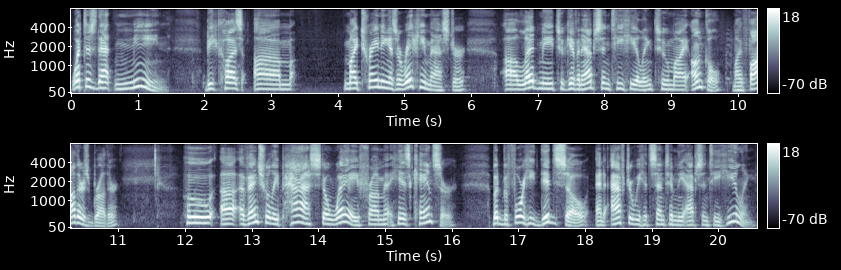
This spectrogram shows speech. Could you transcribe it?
What does that mean? Because um, my training as a Reiki master uh, led me to give an absentee healing to my uncle, my father's brother, who uh, eventually passed away from his cancer. But before he did so, and after we had sent him the absentee healing,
